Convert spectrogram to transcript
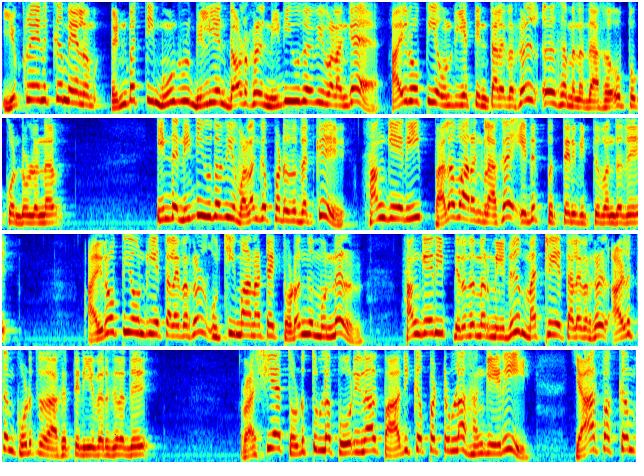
யுக்ரைனுக்கு மேலும் எண்பத்தி மூன்று பில்லியன் டாலர்கள் நிதியுதவி வழங்க ஐரோப்பிய ஒன்றியத்தின் தலைவர்கள் ஏகமனதாக ஒப்புக்கொண்டுள்ளனர். இந்த நிதியுதவி வழங்கப்படுவதற்கு ஹங்கேரி பல வாரங்களாக எதிர்ப்பு தெரிவித்து வந்தது. ஐரோப்பிய ஒன்றிய தலைவர்கள் உச்சி மாநாட்டை தொடங்கும் முன்னர் ஹங்கேரி பிரதமர் மீது மற்றைய தலைவர்கள் அழுத்தம் கொடுத்ததாக தெரிய வருகிறது. ரஷ்யா தொடுத்துள்ள போரினால் பாதிக்கப்பட்டுள்ள ஹங்கேரி யார் பக்கம்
